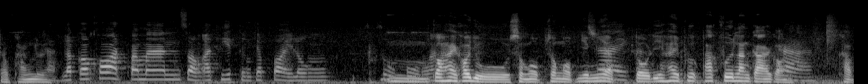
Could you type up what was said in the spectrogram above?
จับครั้งเลยค่ะ แล้วก็คลอดประมาณ2อาทิตย์ถึงจะปล่อยลงสู่ฝูงอืมอะ ก็ให้เขาอยู่สงบสงบเงียบใช่เงียบค่ะโตวนี้ให้เพื่อพักฟื้นร่างกายก่อนค่ะ ครับ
